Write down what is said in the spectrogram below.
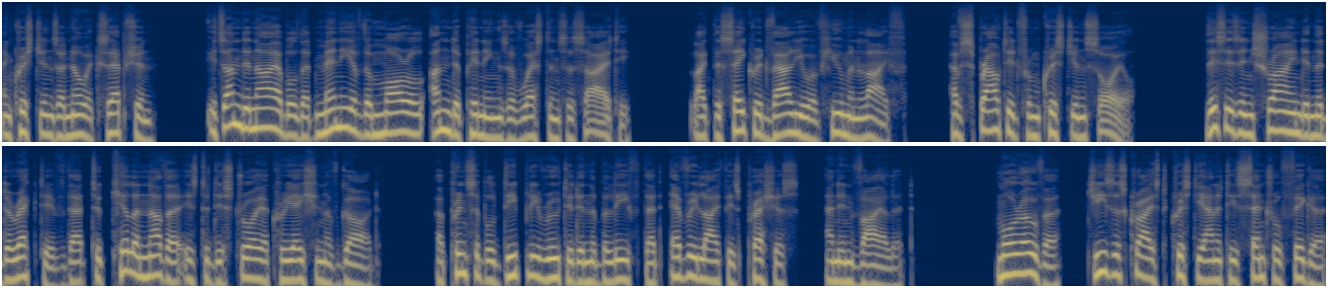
and Christians are no exception, it's undeniable that many of the moral underpinnings of Western society, like the sacred value of human life, have sprouted from Christian soil. This is enshrined in the directive that to kill another is to destroy a creation of God, a principle deeply rooted in the belief that every life is precious and inviolate. Moreover, Jesus Christ, Christianity's central figure,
